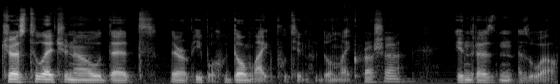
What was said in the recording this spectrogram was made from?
just to let you know that there are people who don't like Putin, who don't like Russia, in Dresden as well.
